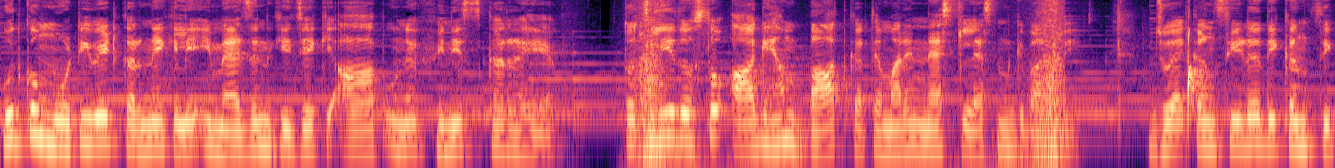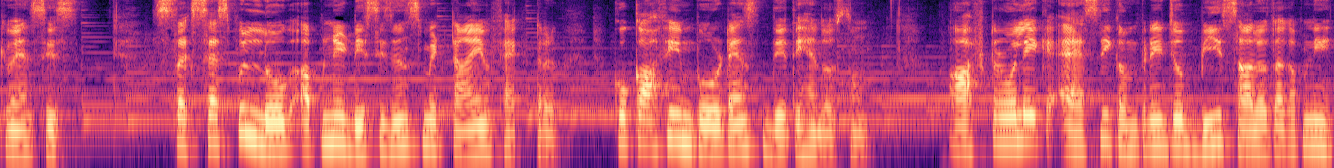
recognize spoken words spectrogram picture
खुद को मोटिवेट करने के लिए इमेजिन कीजिए कि आप उन्हें फिनिश कर रहे हैं। तो चलिए दोस्तों, आगे हम बात करते हैं हमारे नेक्स्ट लेसन के बारे में, जो है कंसीडर दी कंसिक्वेंसेस सक्सेसफुल लोग अपने डिसीजंस में टाइम फैक्टर को काफ़ी इम्पोर्टेंस देते हैं दोस्तों। आफ्टर ऑल एक ऐसी कंपनी जो 20 सालों तक अपनी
